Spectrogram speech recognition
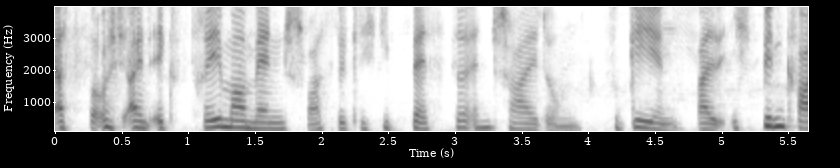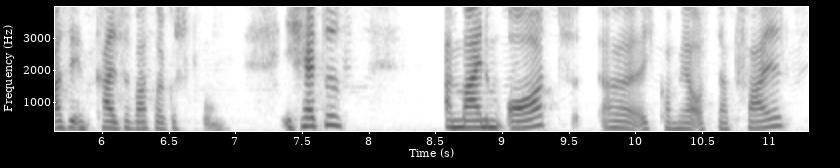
als solch ein extremer Mensch war es wirklich die beste Entscheidung zu gehen, weil ich bin quasi ins kalte Wasser gesprungen. Ich hätte es an meinem Ort, äh, ich komme ja aus der Pfalz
